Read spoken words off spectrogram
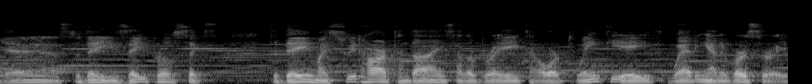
Yes, today is April 6th. Today, my sweetheart and I celebrate our 28th wedding anniversary.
